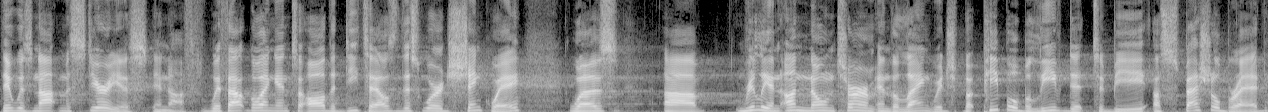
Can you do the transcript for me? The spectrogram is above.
it was not mysterious enough. Without going into all the details, this word shenkwe was. Uh, really an unknown term in the language, but people believed it to be a special bread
